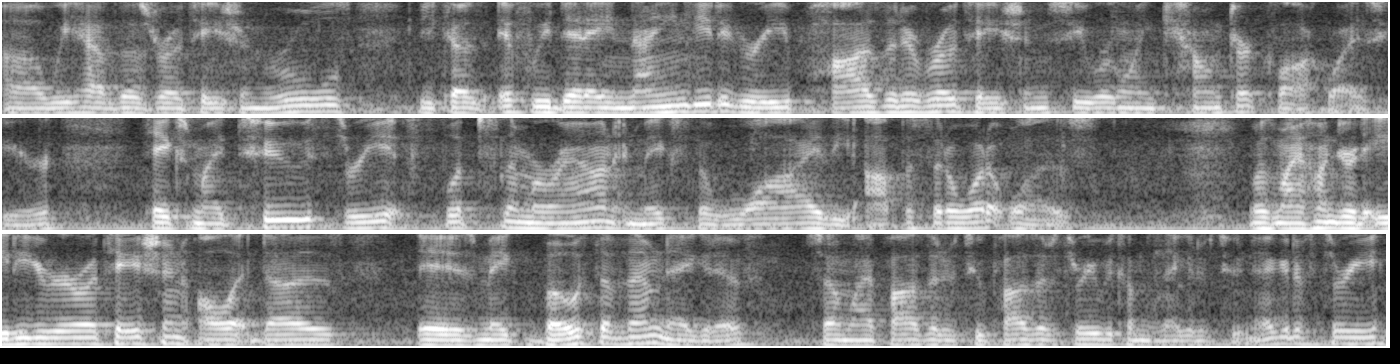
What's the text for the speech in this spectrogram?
uh, we have those rotation rules because if we did a 90 degree positive rotation, see we're going counterclockwise here, takes my 2, 3, it flips them around and makes the y the opposite of what it was. With my 180 degree rotation, all it does is make both of them negative. So my positive 2, positive 3 becomes negative 2, negative 3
